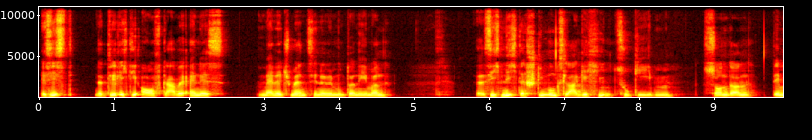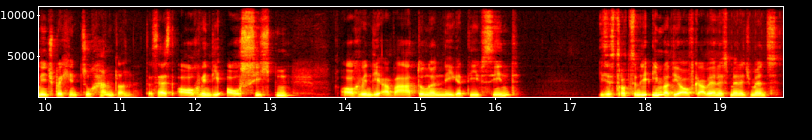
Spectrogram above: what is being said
es ist natürlich die Aufgabe eines Managements in einem Unternehmen, äh, sich nicht der Stimmungslage hinzugeben, sondern dementsprechend zu handeln. Das heißt, auch wenn die Aussichten, auch wenn die Erwartungen negativ sind, ist es trotzdem immer die Aufgabe eines Managements,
